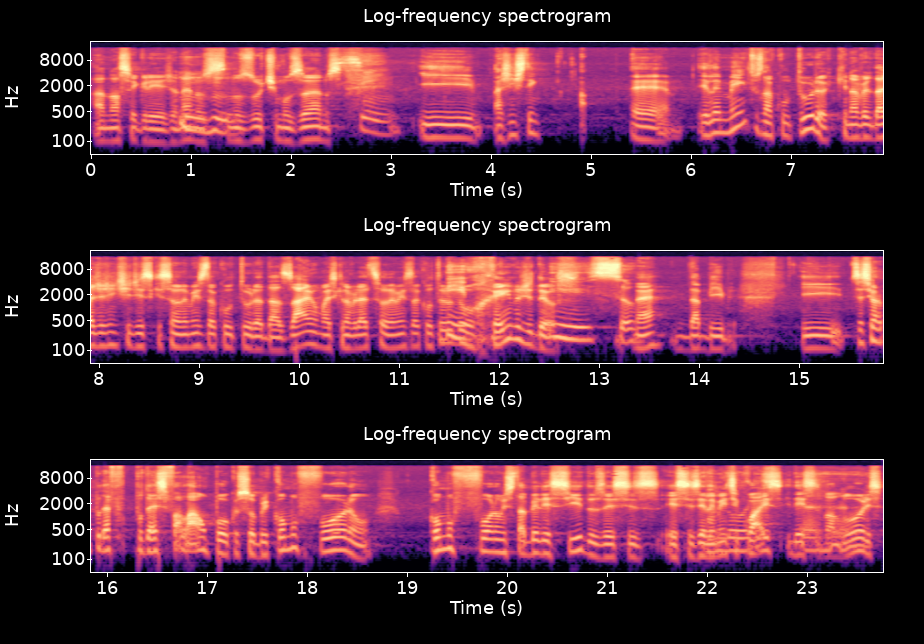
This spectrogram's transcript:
à nossa igreja, né, uhum. nos, nos, últimos anos. Sim. E a gente tem é, elementos na cultura que, na verdade, a gente diz que são elementos da cultura da Zion, mas que, na verdade, são elementos da cultura Bíblia. do reino de Deus. Isso. Né? Da Bíblia. E se a senhora puder, pudesse falar um pouco sobre como foram como foram estabelecidos esses esses elementos valores. e quais desses uhum. valores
